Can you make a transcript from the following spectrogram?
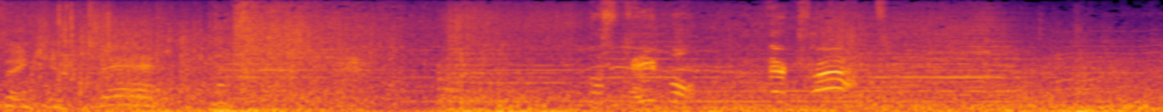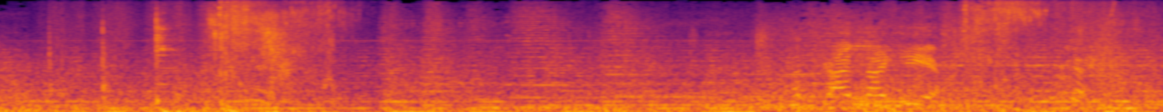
Think you're dead? Those people! They're trapped! I've got an idea!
